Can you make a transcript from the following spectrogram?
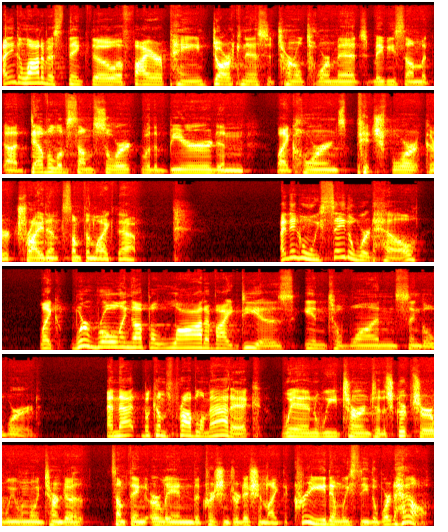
I think a lot of us think, though, of fire, pain, darkness, eternal torment, maybe some uh, devil of some sort with a beard and like horns, pitchfork, or trident, something like that. I think when we say the word hell, like we're rolling up a lot of ideas into one single word. And that becomes problematic when we turn to the scripture, when we turn to something early in the Christian tradition like the creed, and we see the word hell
